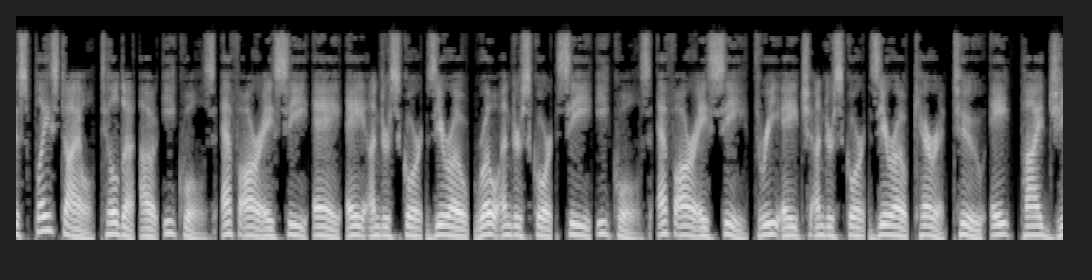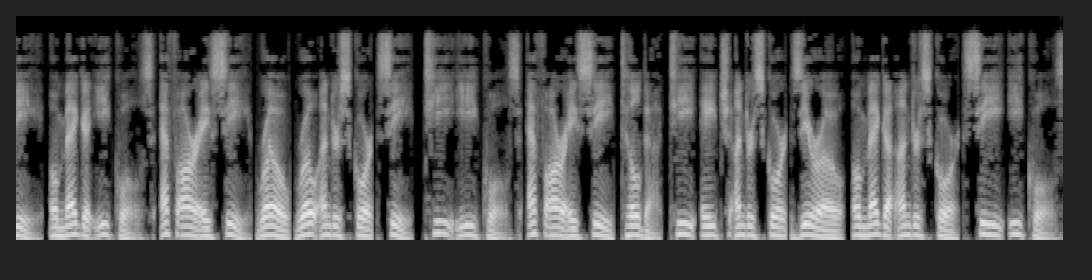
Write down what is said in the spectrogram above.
Display style tilde a equals frac a a underscore zero rho underscore c equals frac three h underscore zero caret two eight pi g omega equals frac rho rho underscore c t equals frac tilde t h underscore zero omega underscore c equals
